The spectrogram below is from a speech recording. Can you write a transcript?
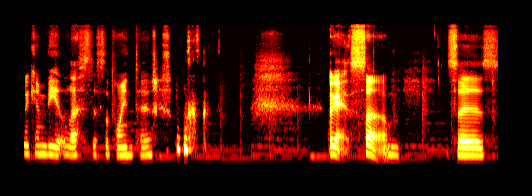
We can be less disappointed. okay, so um, it says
